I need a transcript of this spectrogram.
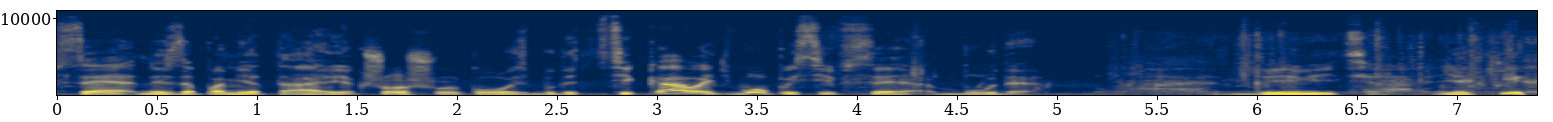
все не запам'ятаю. Якщо що когось буде цікавить, в описі все буде. Дивіться, яких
